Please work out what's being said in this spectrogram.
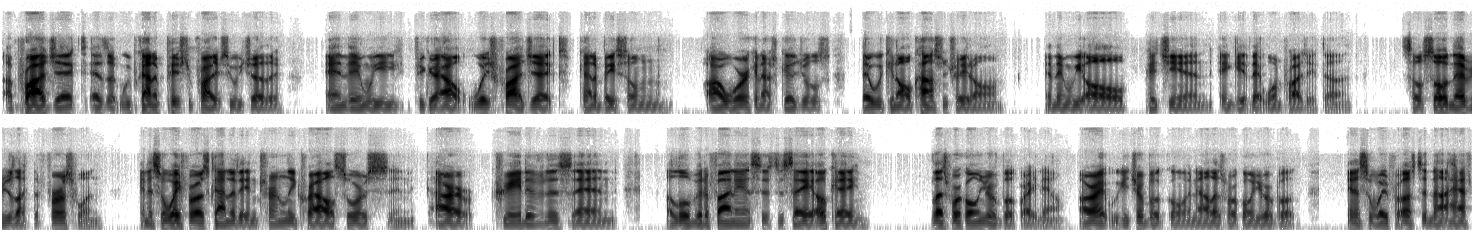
a project, as a, we've kind of pitched the project to each other, and then we figure out which project, kind of based on our work and our schedules, that we can all concentrate on, and then we all pitch in and get that one project done. So, Soul Nebula is like the first one, and it's a way for us kind of to internally crowdsource and our creativeness and a little bit of finances to say, okay, let's work on your book right now. All right, we get your book going now. Let's work on your book. And it's a way for us to not have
